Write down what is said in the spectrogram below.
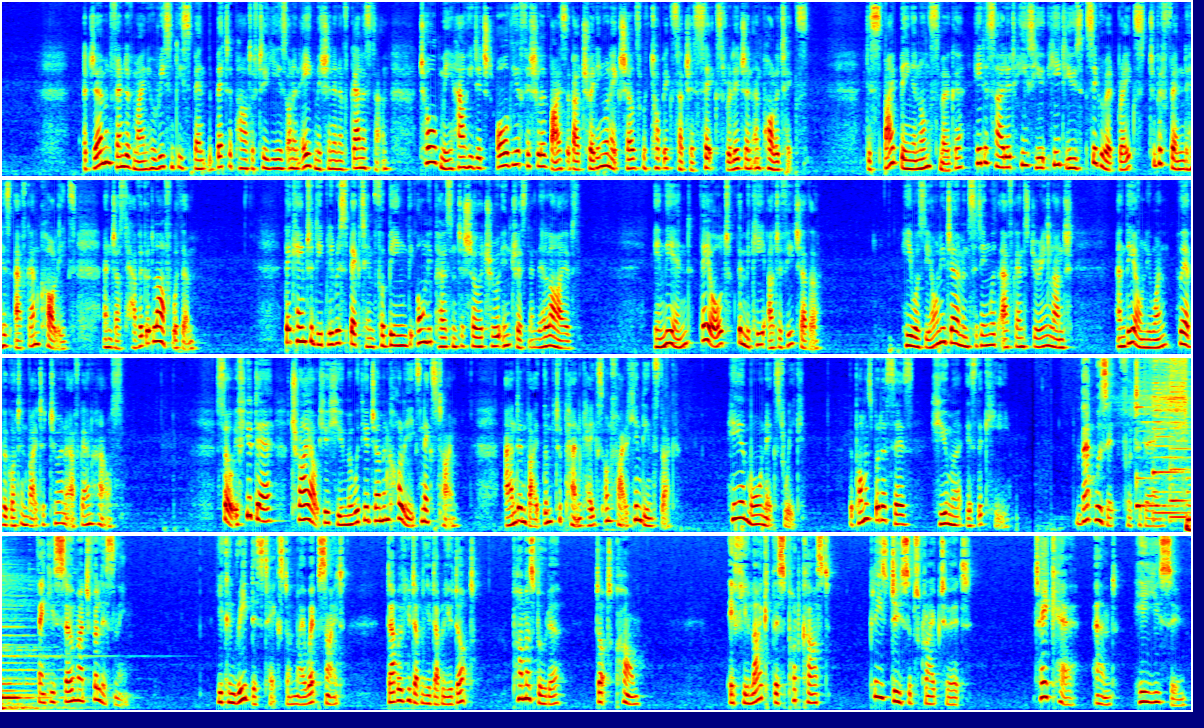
A German friend of mine who recently spent the better part of two years on an aid mission in Afghanistan told me how he ditched all the official advice about treading on eggshells with topics such as sex, religion, and politics. Despite being a non smoker, he decided he'd use cigarette breaks to befriend his Afghan colleagues and just have a good laugh with them. They came to deeply respect him for being the only person to show a true interest in their lives. In the end, they all took the mickey out of each other. He was the only German sitting with Afghans during lunch, and the only one who ever got invited to an Afghan house. So, if you dare, try out your humor with your German colleagues next time and invite them to pancakes on Veilchendienstag. Hear more next week. The Pommes Buddha says humor is the key. That was it for today. Thank you so much for listening. You can read this text on my website www pommesbuddha.com. If you liked this podcast, please do subscribe to it. Take care and hear you soon.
